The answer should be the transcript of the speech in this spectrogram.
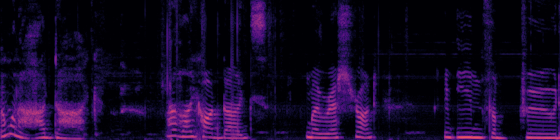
I want a hot dog. I like hot dogs. My restaurant. I'm eating some food.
